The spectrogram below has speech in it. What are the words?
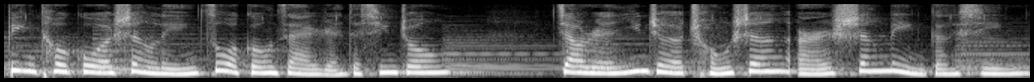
并透过圣灵做工在人的心中，叫人因着重生而生命更新。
